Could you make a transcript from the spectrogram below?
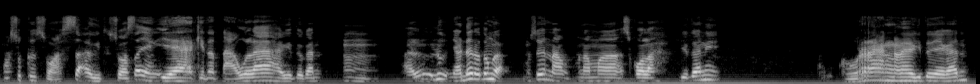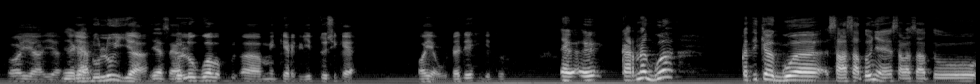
masuk ke swasta gitu. Swasta yang ya kita tahu lah gitu kan. Mhm. Ah, Lu, lu nyadar atau enggak? Maksudnya na- nama sekolah kita nih ku- kurang lah gitu ya kan? oh iya iya Iya ya kan? dulu iya kan? dulu gue mikir gitu sih kayak oh ya udah deh gitu Eh, eh, karena gue ketika gue salah satunya ya salah satu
